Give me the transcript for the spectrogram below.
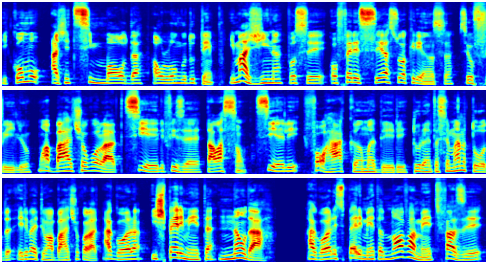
e como a gente se molda ao longo do tempo. Imagina você oferecer à sua criança, seu filho, uma barra de chocolate se ele fizer tal ação. Se ele forrar a cama dele durante a semana toda, ele vai ter uma barra de chocolate. Agora experimenta não dar. Agora experimenta novamente fazer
